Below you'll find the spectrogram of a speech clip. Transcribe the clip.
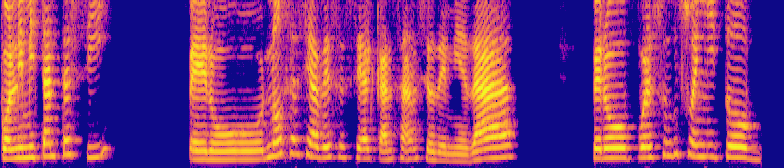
Con limitantes sí, pero no sé si a veces sea el cansancio de mi edad, pero pues un sueñito,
